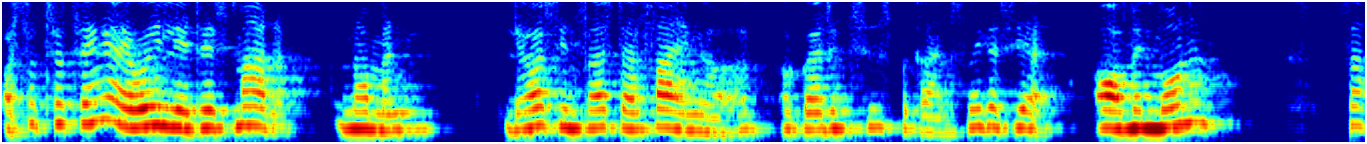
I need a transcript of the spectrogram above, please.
og så, så tænker jeg jo egentlig, at det er smart, når man laver sine første erfaringer og, og gør det tidsbegrænset, ikke? og siger, om en måned, så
